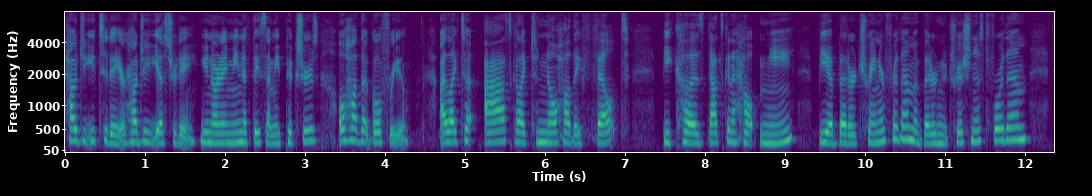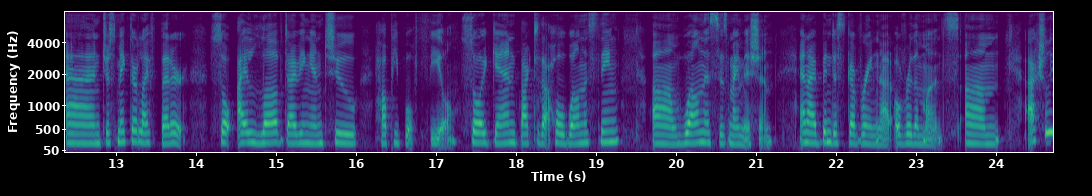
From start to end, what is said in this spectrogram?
how'd you eat today or how'd you eat yesterday?" You know what I mean? If they sent me pictures, "Oh, how'd that go for you?" I like to ask, I like to know how they felt because that's going to help me be a better trainer for them, a better nutritionist for them, and just make their life better. So I love diving into how people feel. So again, back to that whole wellness thing, um, wellness is my mission. And I've been discovering that over the months. Um, actually,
